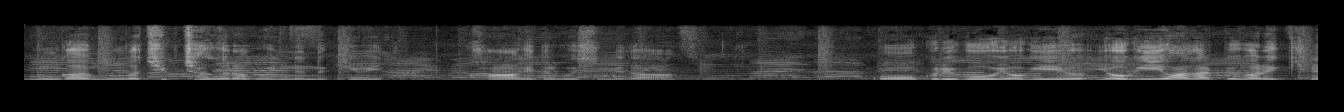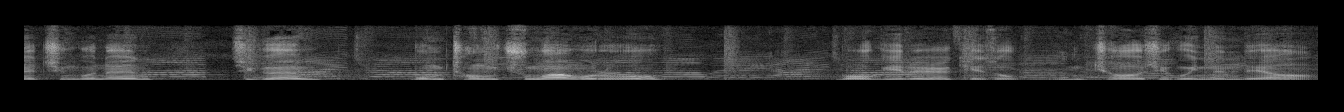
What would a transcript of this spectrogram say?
뭔가, 뭔가 집착을 하고 있는 느낌이 강하게 들고 있습니다. 오, 그리고 여기, 여기 화살표 가리키는 친구는 지금 몸 정중앙으로 먹이를 계속 웅쳐쥐고 있는데요.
